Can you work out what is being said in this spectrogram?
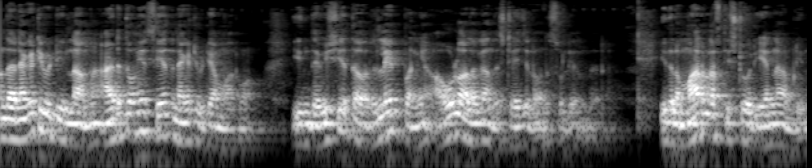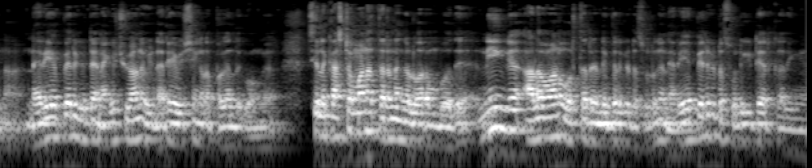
அந்த நெகட்டிவிட்டி இல்லாமல் அடுத்தவனையும் சேர்ந்து நெகட்டிவிட்டியாக மாறுவான். இந்த விஷயத்தை அவர் ரிலேட் பண்ணி அவ்வளோ அழகாக அந்த ஸ்டேஜில் வந்து சொல்லியிருந்தார். இதில் மாரல் ஆஃப் தி ஸ்டோரி என்ன அப்படின்னா நிறைய பேர்கிட்ட நெகட்டிவான நிறைய விஷயங்களை பகிர்ந்துக்கோங்க. சில கஷ்டமான தருணங்கள் வரும்போது நீங்கள் அளவான ஒருத்தர் ரெண்டு பேர்கிட்ட சொல்லுங்கள் நிறைய பேர்கிட்ட சொல்லிக்கிட்டே இருக்காதீங்க.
